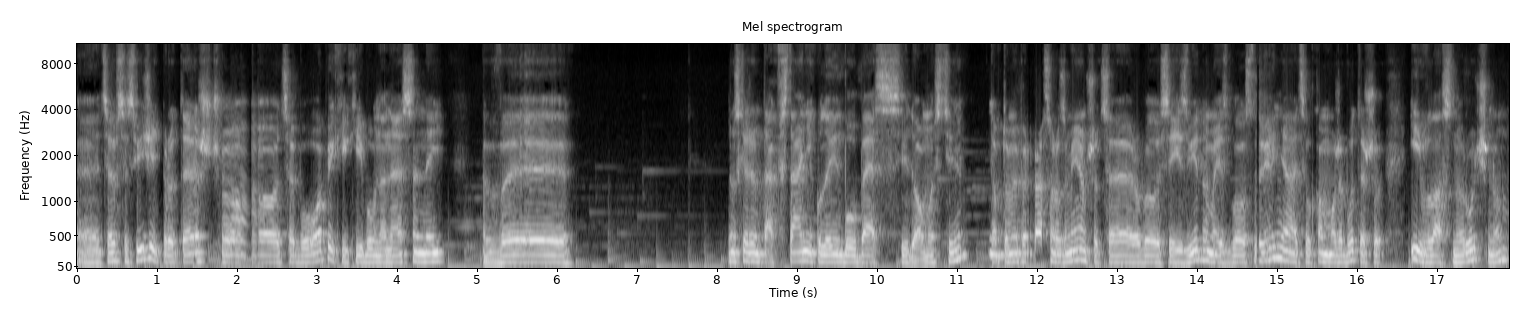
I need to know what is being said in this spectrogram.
Е, Це все свідчить про те, що це був опік, який був нанесений в, ну скажімо так, в стані, коли він був без свідомості. Тобто ми прекрасно розуміємо, що це робилося із відома, із благословіння, а цілком може бути, що і власноручно,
